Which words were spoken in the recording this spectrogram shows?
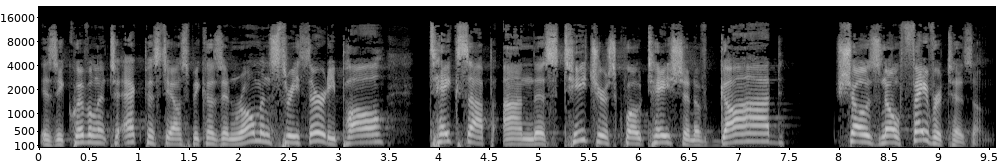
is equivalent to ekpisteos because in Romans 3:30 Paul takes up on this teacher's quotation of God shows no favoritism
